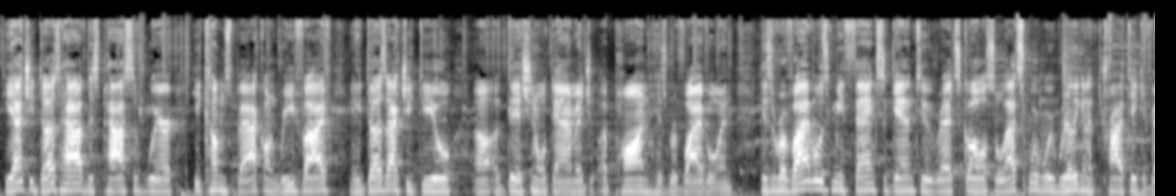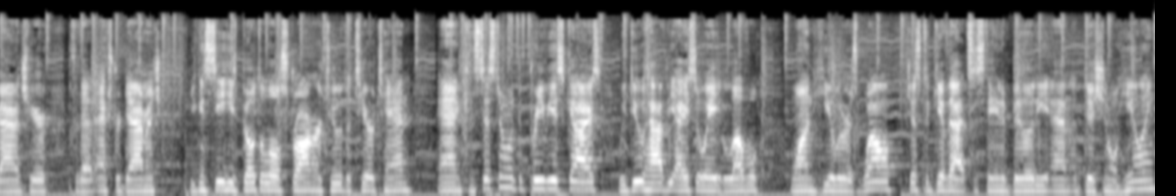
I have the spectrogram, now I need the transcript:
he actually does have this passive where he comes back on revive and he does actually deal uh, additional damage upon his revival. And his revival is going to be thanks again to Red Skull, so that's where we're really going to try to take advantage here for that extra damage. You can see he's built a little stronger too, the tier 10, and consistent with the previous guys, we do have the ISO 8 level 1 healer as well, just to give that sustainability and additional healing.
